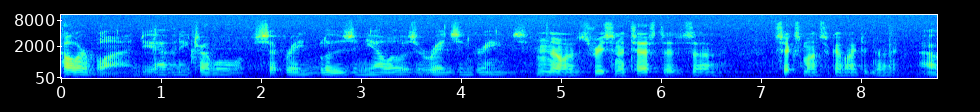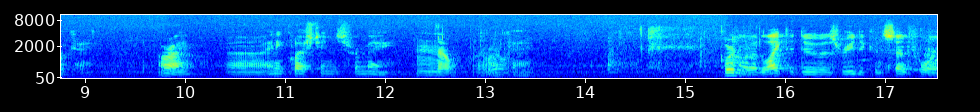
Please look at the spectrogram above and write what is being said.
colorblind? Do you have any trouble separating blues and yellows or reds and greens? No, as recent a test as uh, six months ago, I did not. Okay. All right. Uh, Any questions for me? No. Okay. Gordon, what I'd like to do is read the consent form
